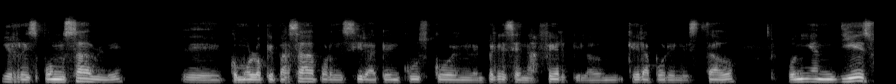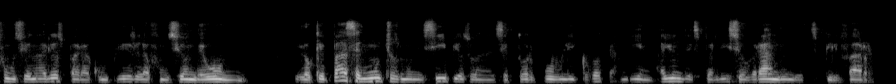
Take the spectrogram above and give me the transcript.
irresponsable, eh, como lo que pasaba por decir acá en Cusco, en la empresa Enafer, que, que era por el Estado, ponían 10 funcionarios para cumplir la función de uno. Lo que pasa en muchos municipios o en el sector público también, hay un desperdicio grande, un despilfarro.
